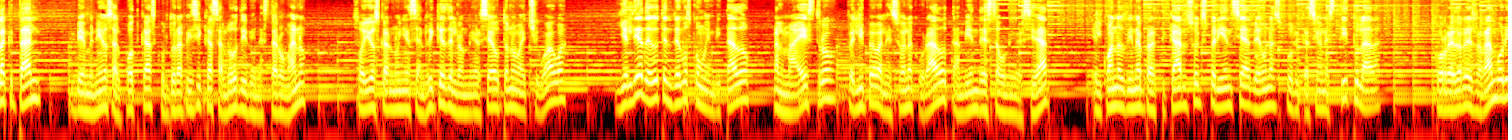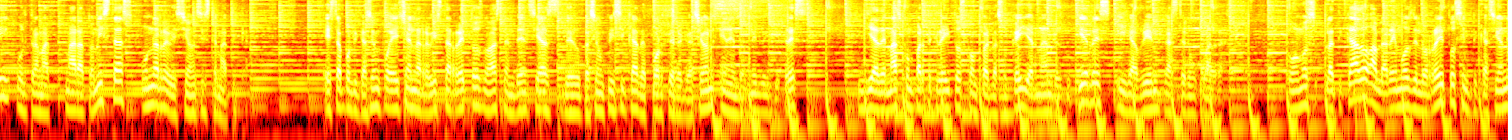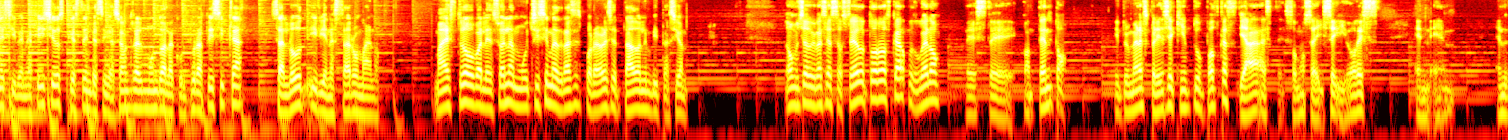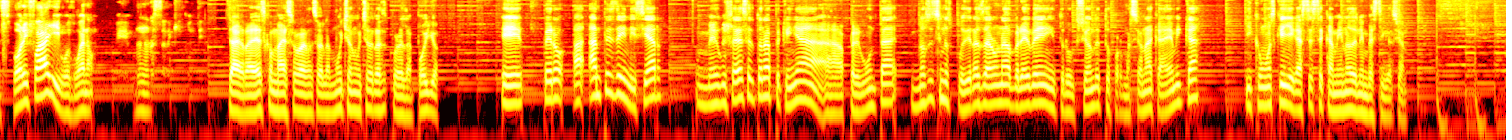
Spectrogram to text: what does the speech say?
Hola, ¿qué tal? Bienvenidos al podcast Cultura Física, Salud y Bienestar Humano. Soy Oscar Núñez Enríquez de la Universidad Autónoma de Chihuahua y el día de hoy tendremos como invitado al maestro Felipe Valenzuela Jurado, también de esta universidad, el cual nos viene a practicar su experiencia de unas publicaciones titulada Corredores Raramuri, Ultramaratonistas, una revisión sistemática. Esta publicación fue hecha en la revista Retos, Nuevas Tendencias de Educación Física, Deporte y Recreación en el 2023 y además comparte créditos con Perla Suquey, Hernández Gutiérrez y Gabriel Gasterón Cuadras. Como hemos platicado, hablaremos de los retos, implicaciones y beneficios que esta investigación trae al mundo a la cultura física, salud y bienestar humano. Maestro Valenzuela, muchísimas gracias por haber aceptado la invitación. No, muchas gracias a usted, doctor Oscar. Pues bueno, este, contento. Mi primera experiencia aquí en tu podcast, ya este, somos ahí seguidores en, en, en Spotify y pues bueno, eh, un honor estar aquí te agradezco, maestro Valenzuela. Muchas, muchas gracias por el apoyo. Eh, pero antes de iniciar, me gustaría hacerte una pequeña ah, pregunta. No sé si nos pudieras dar una breve introducción de tu formación académica y cómo es que llegaste a este camino de la investigación.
